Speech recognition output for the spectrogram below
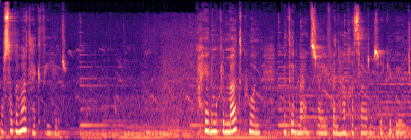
وصدماتها كثير. أحيانا ممكن ما تكون مثل ما أنت شايف إنها خسارة شي كبير.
